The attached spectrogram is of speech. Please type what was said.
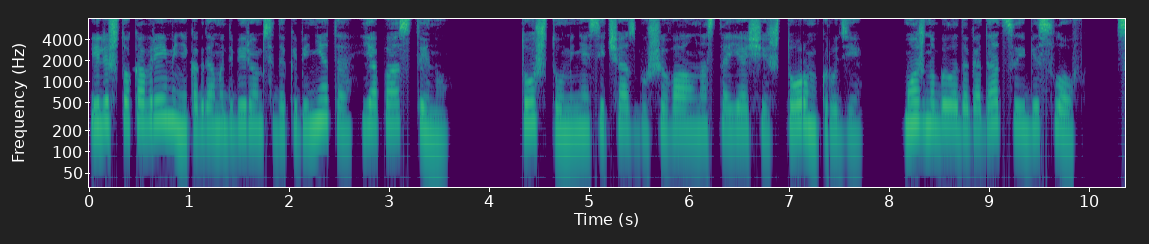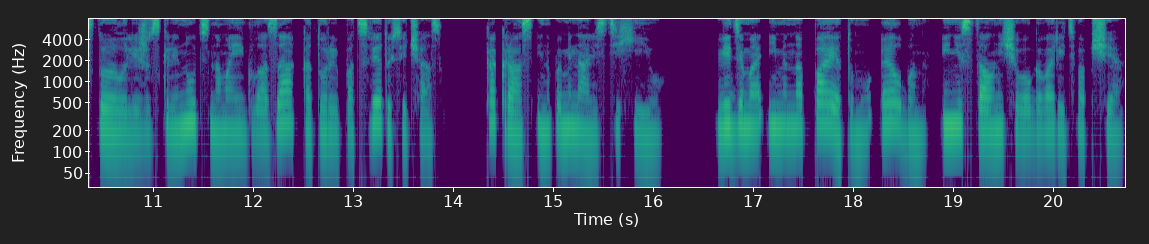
Или что ко времени, когда мы доберемся до кабинета, я поостыну? То, что у меня сейчас бушевал настоящий шторм в груди, можно было догадаться и без слов. Стоило лишь взглянуть на мои глаза, которые по цвету сейчас как раз и напоминали стихию. Видимо, именно поэтому Элбан и не стал ничего говорить вообще.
